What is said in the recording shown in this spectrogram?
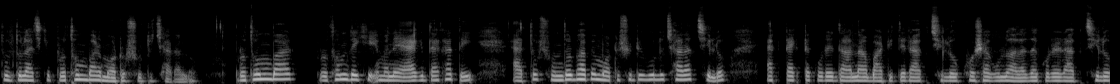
তুলতুল আজকে প্রথমবার মটরশুঁটি ছাড়ালো। প্রথমবার প্রথম দেখি মানে এক দেখাতেই এত সুন্দরভাবে মটরশুঁটিগুলো ছাড়াচ্ছিল। একটা একটা করে দানা বাটিতে রাখছিল, খোসাগুলো আলাদা করে রাখছিল।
